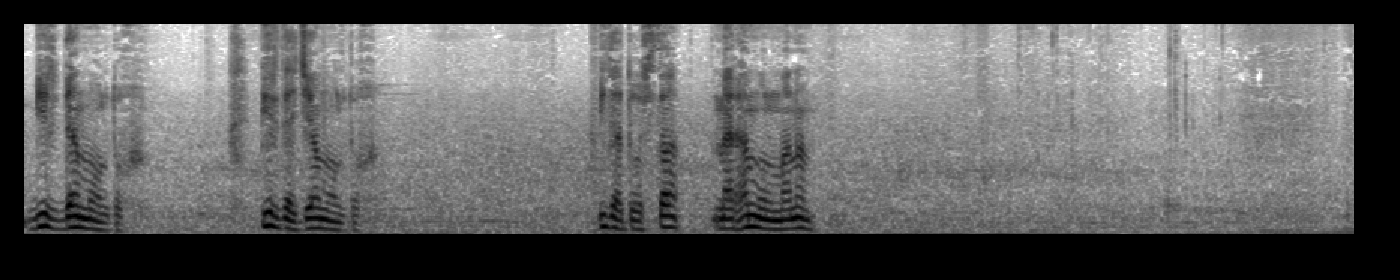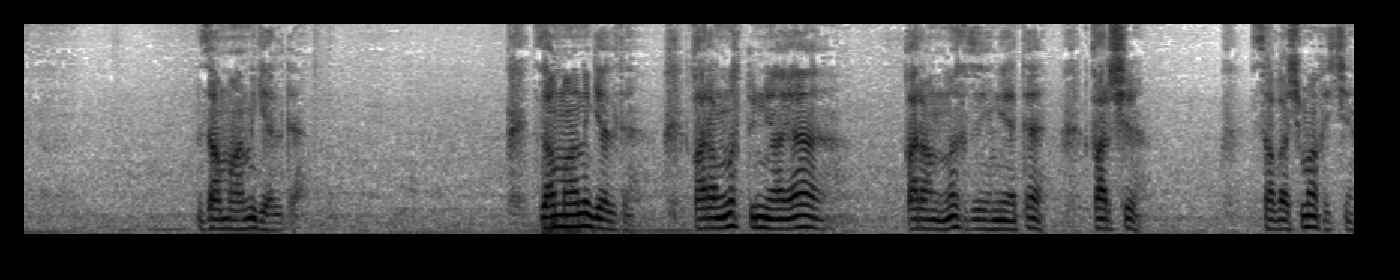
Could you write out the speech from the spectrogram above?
bir dem olduk. Bir de cem olduk. Bir de dosta merhem olmanın zamanı geldi. Zamanı geldi. Karanlık dünyaya, karanlık zihniyete karşı savaşmak için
